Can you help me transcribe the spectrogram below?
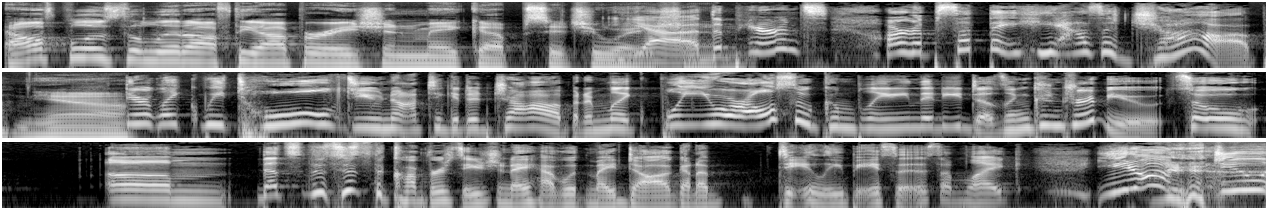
Alf blows the lid off the operation makeup situation. Yeah, the parents are upset that he has a job. yeah. They're like, we told you not to get a job. And I'm like, well, you are also complaining that he doesn't contribute. So, um, that's this is the conversation I have with my dog on a daily basis. I'm like, you don't do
